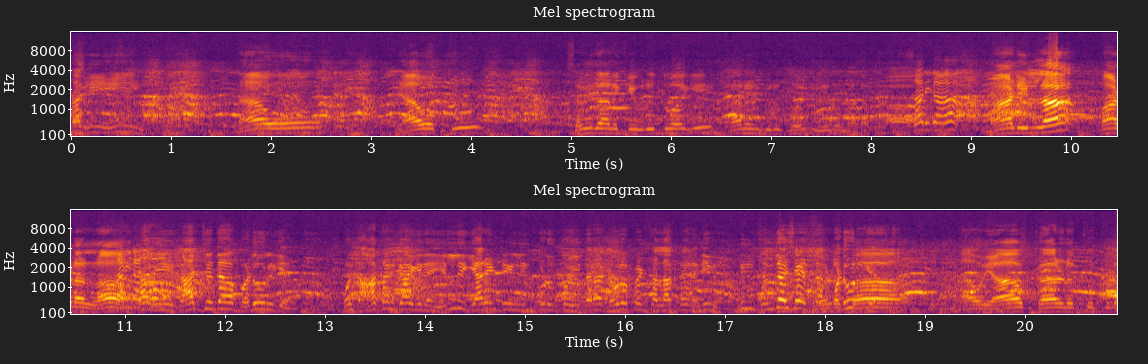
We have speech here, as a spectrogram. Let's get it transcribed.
ಸರಿ ನಾವು ಯಾವತ್ತೂ ಸಂವಿಧಾನಕ್ಕೆ ವಿರುದ್ಧವಾಗಿ ಕಾನೂನು ವಿರುದ್ಧವಾಗಿ ಏನು ಮಾಡಲ್ಲ. ಸರ್ ಈಗ ಮಾಡಿಲ್ಲ ಮಾಡಲ್ಲ. ಈ ರಾಜ್ಯದ ಬಡವರಿಗೆ ಒಂದು ಆತಂಕ ಆಗಿದೆ. ಎಲ್ಲಿ ಗ್ಯಾರಂಟಿ ನಿಂತ್ಬಿಡುತ್ತೋ ಈ ತರ ಡೆವಲಪ್ಮೆಂಟ್ಸ್ ಎಲ್ಲ ಆಗ್ತಾ ಇದೆ. ನೀವು ನಿಮ್ಮ ಸಂದೇಶ ಬಡವರಿಗೆ. ನಾವು ಯಾವ ಕಾರಣಕ್ಕೂ ಕೂಡ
